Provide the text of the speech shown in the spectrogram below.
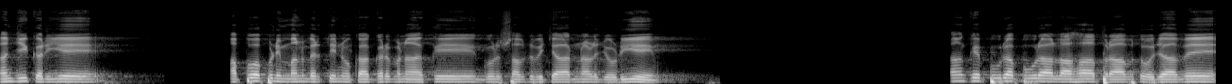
ਸਾਂਝੀ ਕਰੀਏ। ਆਪੋ ਆਪਣੀ ਮਨ ਬਿਰਤੀ ਨੂੰ ਕਾਗਰ ਬਣਾ ਕੇ ਗੁਰ ਸ਼ਬਦ ਵਿਚਾਰ ਨਾਲ ਜੋੜੀਏ। ਤਾਂ ਕਿ ਪੂਰਾ ਪੂਰਾ ਲਾਹਾ ਪ੍ਰਾਪਤ ਹੋ ਜਾਵੇ।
